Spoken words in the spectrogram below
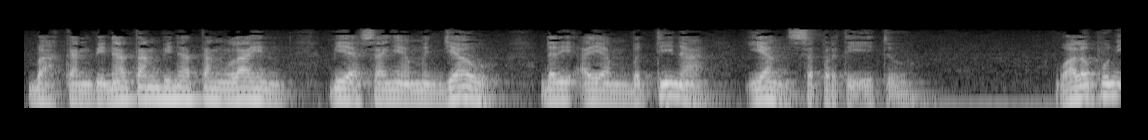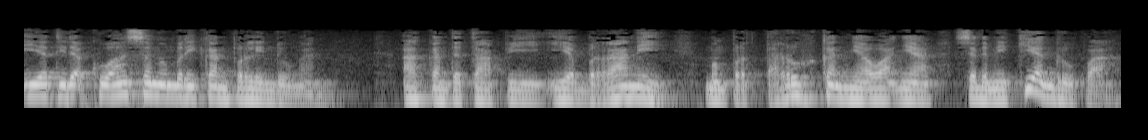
Bahkan binatang-binatang lain biasanya menjauh dari ayam betina yang seperti itu. Walaupun ia tidak kuasa memberikan perlindungan, akan tetapi ia berani mempertaruhkan nyawanya sedemikian rupa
